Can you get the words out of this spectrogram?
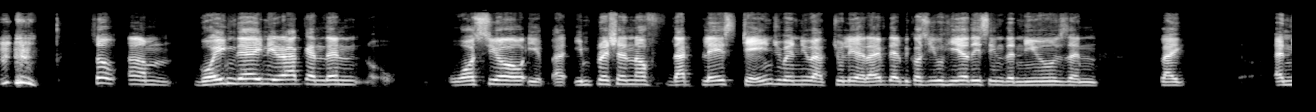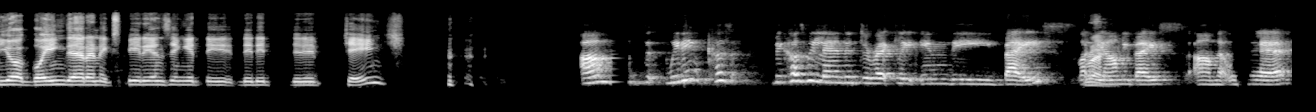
so um, going there in Iraq and then was your uh, impression of that place change when you actually arrived there because you hear this in the news and like and you're going there and experiencing it did it did it change um we didn't because because we landed directly in the base like right. the army base um, that was there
